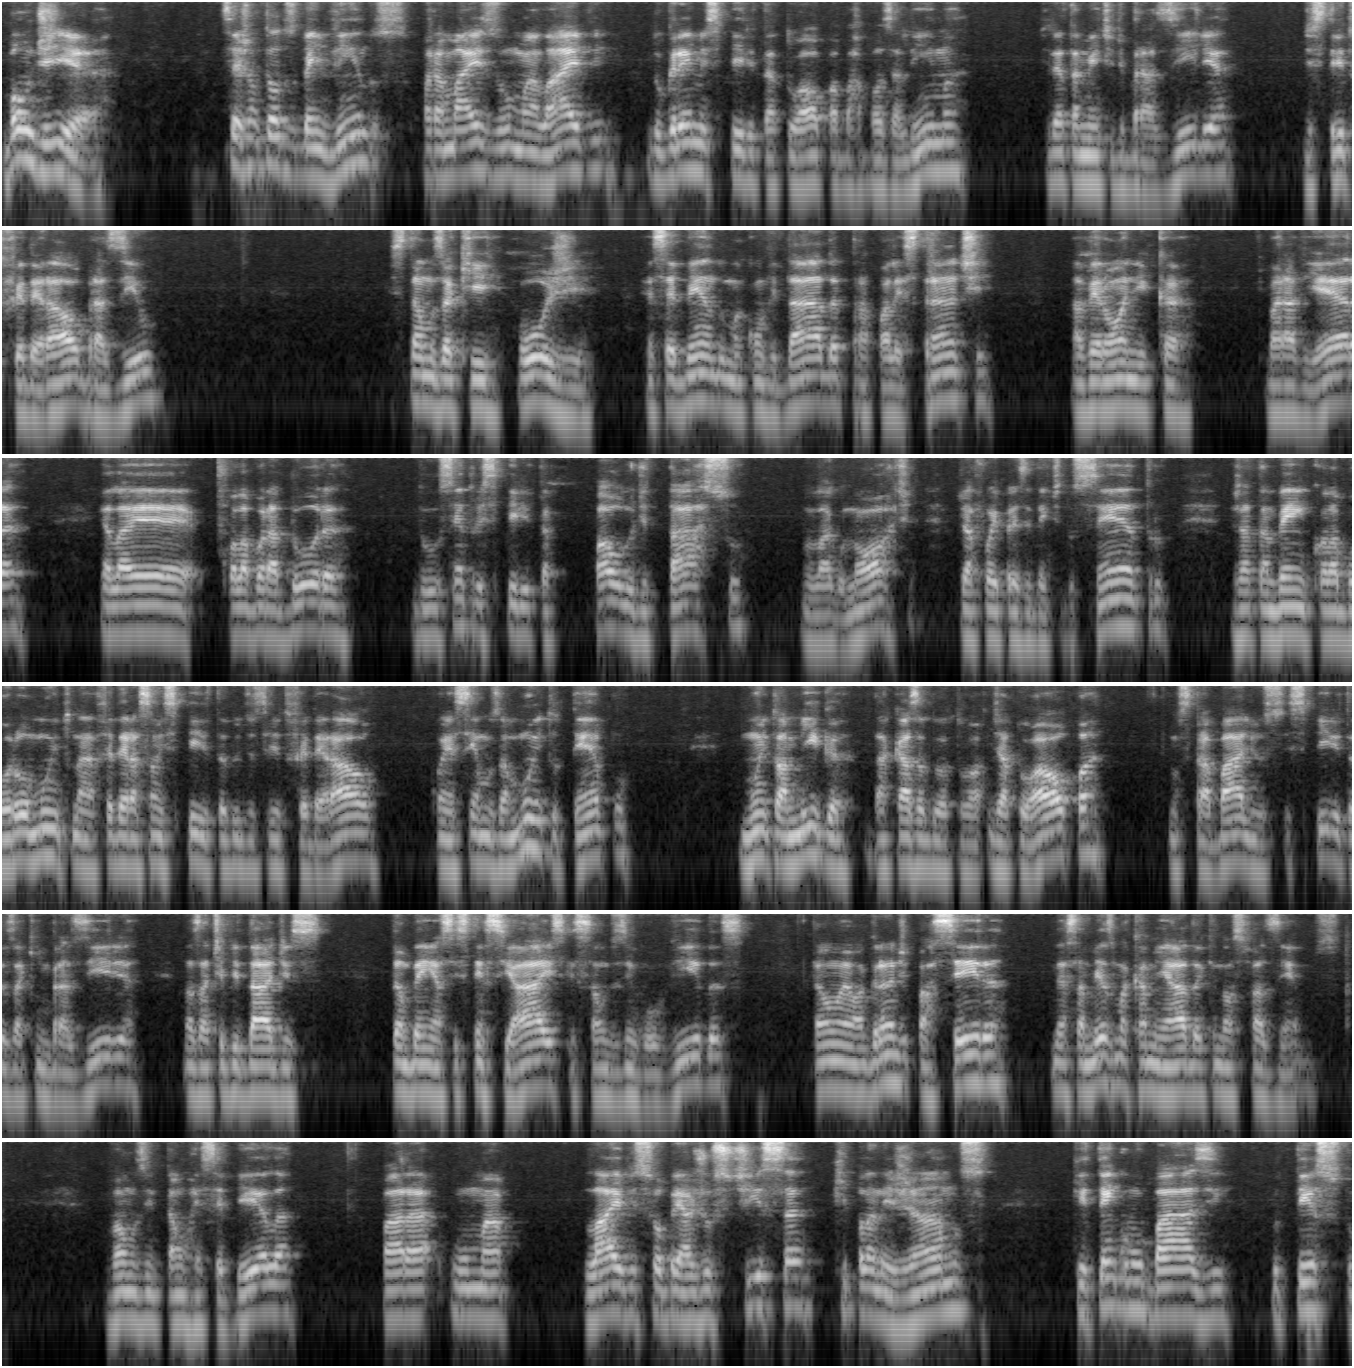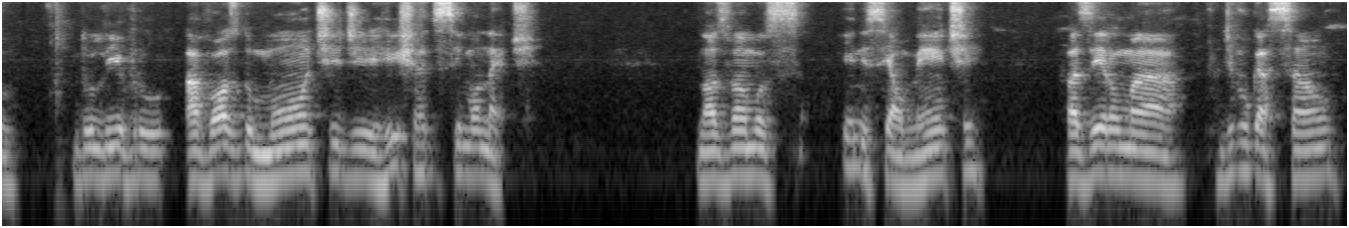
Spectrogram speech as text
Bom dia! Sejam todos bem-vindos para mais uma live do Grêmio Espírita Atual para Barbosa Lima, diretamente de Brasília, Distrito Federal, Brasil. Estamos aqui hoje recebendo uma convidada para palestrante, a Verônica Baraviera. Ela é colaboradora do Centro Espírita Paulo de Tarso, no Lago Norte, já foi presidente do centro, já também colaborou muito na Federação Espírita do Distrito Federal, conhecemos há muito tempo, muito amiga da Casa de Atualpa, nos trabalhos espíritas aqui em Brasília, nas atividades também assistenciais que são desenvolvidas. Então, é uma grande parceira nessa mesma caminhada que nós fazemos. Vamos então recebê-la para uma live sobre a justiça que planejamos que tem como base o texto do livro A Voz do Monte, de Richard Simonetti. Nós vamos, inicialmente, fazer uma divulgação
